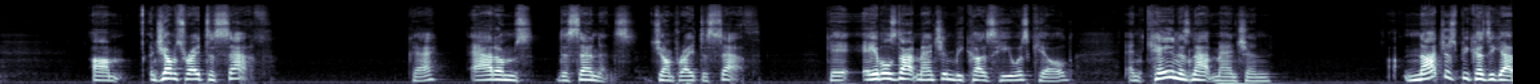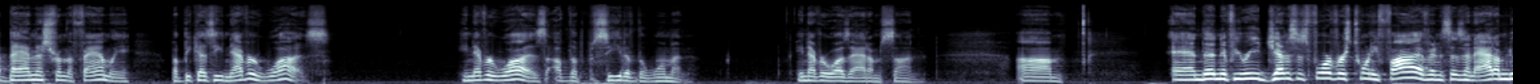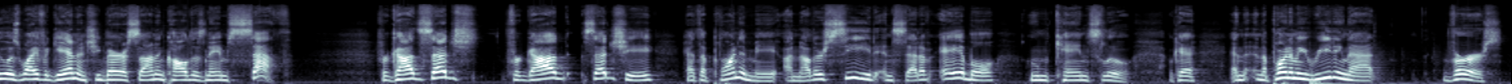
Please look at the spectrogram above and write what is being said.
um, jumps right to Seth. Okay? Adam's descendants jump right to Seth. Okay, Abel's not mentioned because he was killed, and Cain is not mentioned not just because he got banished from the family, but because he never was. He never was of the seed of the woman. He never was Adam's son. Um, and then if you read Genesis 4, verse 25, and it says, And Adam knew his wife again, and she bare a son, and called his name Seth. For God said, For God said she, hath appointed me another seed instead of Abel, whom Cain slew. Okay, and, and the point of me reading that verse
